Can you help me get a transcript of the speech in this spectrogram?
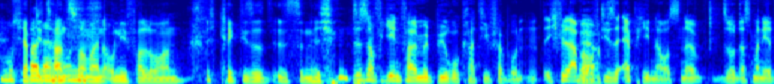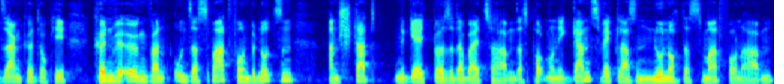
Muss Ich habe die Tanz von Uni- meiner Uni verloren. Ich krieg diese Liste nicht. Das ist auf jeden Fall mit Bürokratie verbunden. Ich will aber Ja. auf diese App hinaus, ne? so dass man jetzt sagen könnte, okay, können wir irgendwann unser Smartphone benutzen, anstatt eine Geldbörse dabei zu haben. Das Portemonnaie ganz weglassen, nur noch das Smartphone haben.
